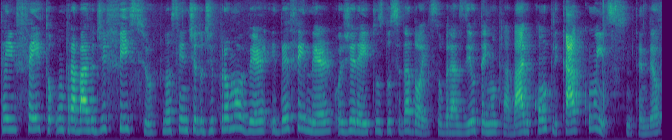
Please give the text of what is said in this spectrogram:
tem feito um trabalho difícil no sentido de promover e defender os direitos dos cidadãos. O Brasil tem um trabalho complicado com isso, entendeu?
